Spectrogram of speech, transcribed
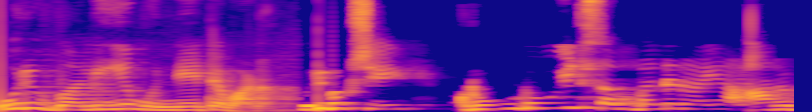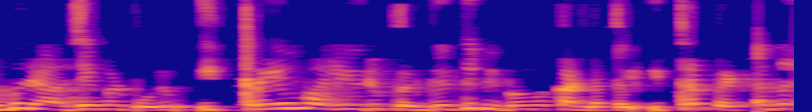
ഒരു വലിയ മുന്നേറ്റമാണ്. ഒരുപക്ഷെ ക്രൂഡ് ഓയിൽ സമ്പന്നരായ അറബ് രാജ്യങ്ങൾ പോലും ഇത്രയും വലിയൊരു പ്രകൃതി വിഭവ കണ്ടെത്തൽ ഇത്ര പെട്ടെന്ന്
